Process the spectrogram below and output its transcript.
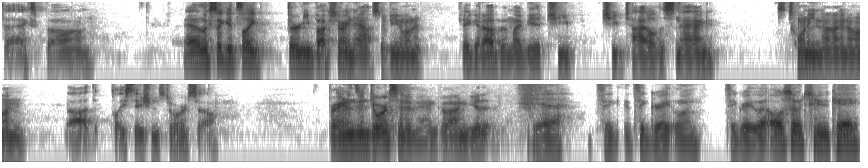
the Xbone. Yeah, it looks like it's like thirty bucks right now. So if you want to pick it up, it might be a cheap cheap title to snag. It's twenty nine on uh, the PlayStation Store. So Brandon's endorsing it, man. Go out and get it. Yeah, it's a it's a great one. It's a great one. Also, 2K.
